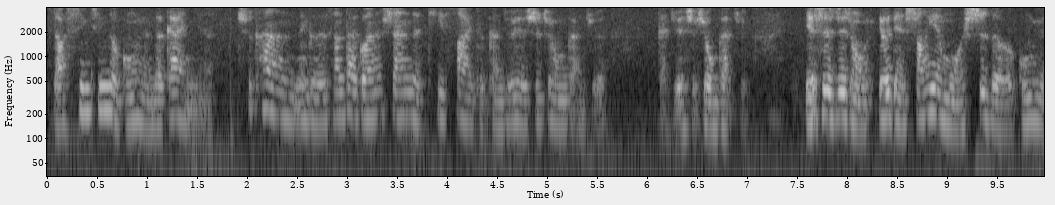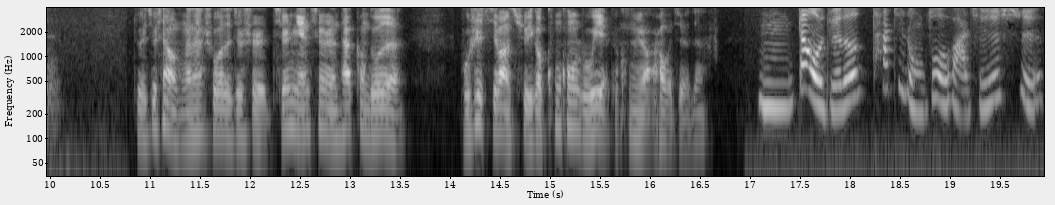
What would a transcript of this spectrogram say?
比较新兴的公园的概念。去看那个像大关山的 T site，感觉也是这种感觉，感觉也是这种感觉，也是这种有点商业模式的公园。对，就像我们刚才说的，就是其实年轻人他更多的不是希望去一个空空如也的公园，我觉得。嗯，但我觉得他这种做法其实是，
